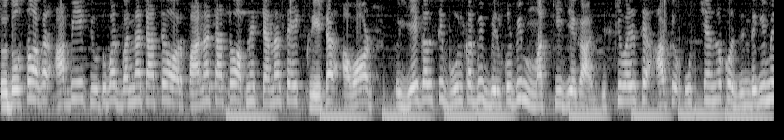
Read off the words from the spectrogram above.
तो दोस्तों, अगर आप भी एक यूट्यूबर बनना चाहते हो और पाना चाहते हो अपने चैनल से एक क्रिएटर अवार्ड तो ये गलती भूल कर भी बिल्कुल भी मत कीजिएगा, जिसकी वजह से आपके उस चैनल को ज़िंदगी में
